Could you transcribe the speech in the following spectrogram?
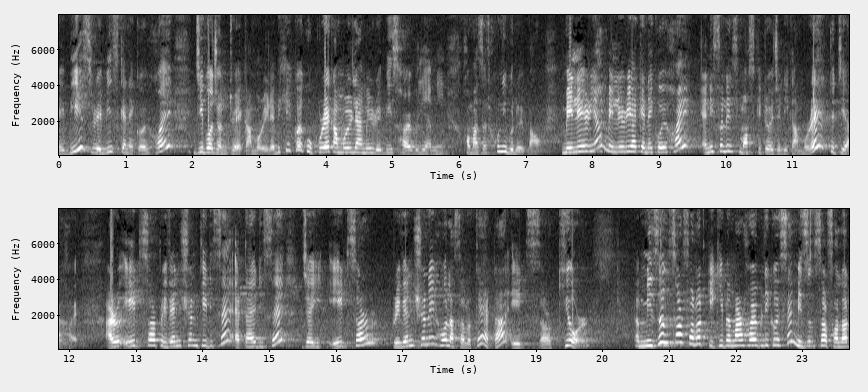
ৰেবিজ ৰেবিজ কেনেকৈ হয় জীৱ জন্তুৱে কামুৰিলে বিশেষকৈ কুকুৰে কামুৰিলে আমি ৰেবিজ হয় বুলি আমি সমাজত শুনিবলৈ পাওঁ মেলেৰিয়া মেলেৰিয়া কেনেকৈ হয় এনিফেলিছ মস্কিটোৱে যদি কামোৰে তেতিয়া হয় আৰু এইডছৰ প্ৰিভেনশ্যন কি দিছে? এটাই দিছে যে এইডছৰ প্ৰিভেনশ্যনেই হ'ল আচলতে এটা এইডছৰ কিয়ৰ মিজলছৰ ফলত কি কি বেমাৰ হয় বুলি কৈছে? মিজলছৰ ফলত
